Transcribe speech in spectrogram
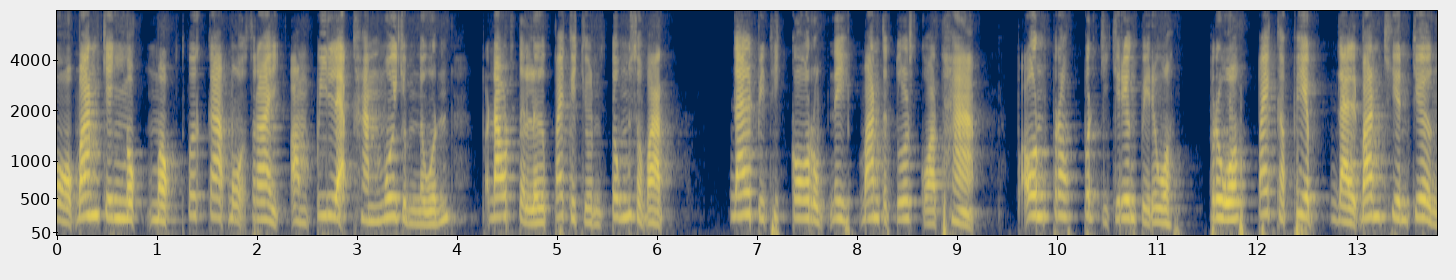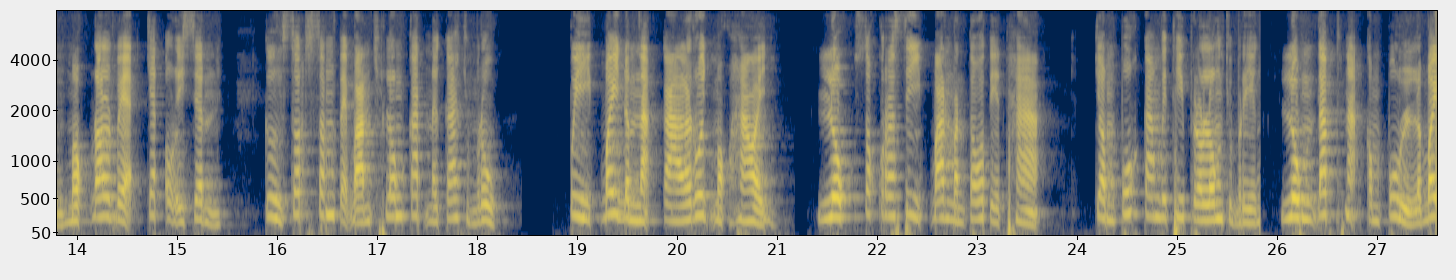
ក៏បានចេញមុខមកធ្វើការបកស្រាយអំពីលក្ខខណ្ឌមួយចំនួន ផ្ដោតទៅលើបេក្ខជនទុំសវັດដែលពិធីកររូបនេះបានទទួលស្គាល់ថាប្អូនប្រុសពិតជាច្រៀងពីរោះព្រោះបេក្ខភាពដែលបានឈានជើង មកដល់វគ្គចាត់អូឌីសិនគឺសុទ្ធសឹងតែបានឆ្លងកាត់នៅការជំរុះពី3ដំណាក់កាលរួចមកហើយ លោកសុករ៉ាស៊ីបានបន្តទៀតថា ចំពោះកម្មវិធីប្រឡងចម្រៀងលំដាប់ថ្នាក់កំពូលល្បី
